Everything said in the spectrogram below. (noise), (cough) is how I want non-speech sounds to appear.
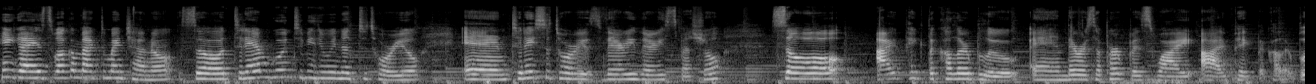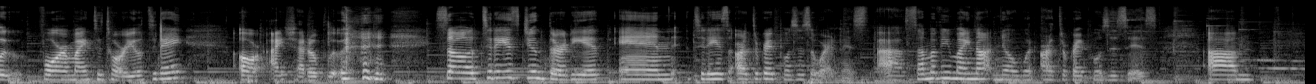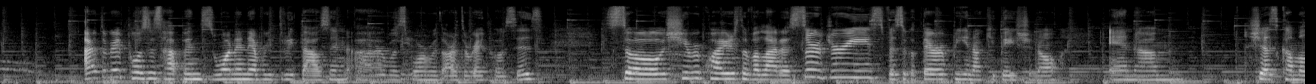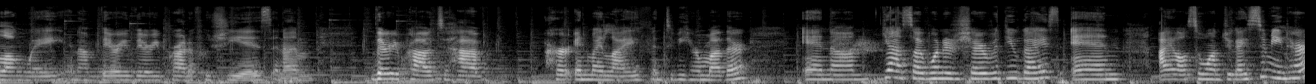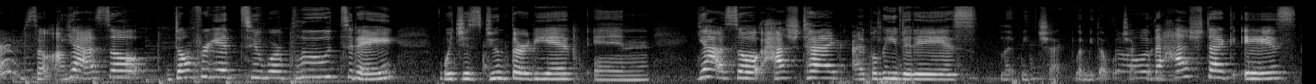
Hey guys, welcome back to my channel. So today I'm going to be doing a tutorial and today's tutorial is very very special. So I picked the color blue and there is a purpose why I picked the color blue for my tutorial today or eyeshadow blue. (laughs) so today is June 30th and today is Arthrogryposis Awareness. Uh, some of you might not know what Arthrogryposis is. Um, Arthrogryposis happens one in every 3,000 uh, was born with arthrogryposis. So she requires of a lot of surgeries, physical therapy, and occupational. And um, she has come a long way and I'm very, very proud of who she is. And I'm very proud to have her in my life and to be her mother. And um, yeah, so I wanted to share with you guys and I also want you guys to meet her. So um, yeah, so don't forget to wear blue today which is June 30th and yeah so hashtag I believe it is let me check let me double check so the hashtag is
